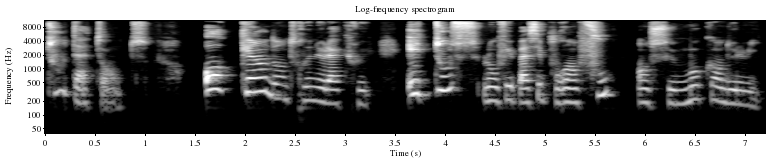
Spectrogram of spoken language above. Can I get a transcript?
toute attente, aucun d'entre eux ne l'a cru, et tous l'ont fait passer pour un fou en se moquant de lui.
